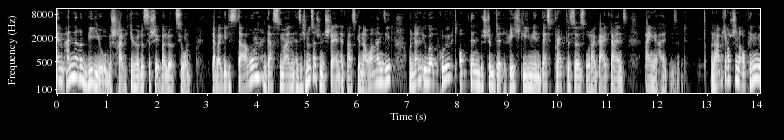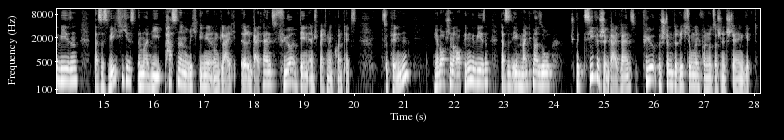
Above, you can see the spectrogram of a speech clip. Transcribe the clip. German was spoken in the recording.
einem anderen Video beschreibe ich die heuristische Evaluation. Dabei geht es darum, dass man sich Nutzerschnittstellen etwas genauer ansieht und dann überprüft, ob denn bestimmte Richtlinien, Best Practices oder Guidelines eingehalten sind. Und da habe ich auch schon darauf hingewiesen, dass es wichtig ist, immer die passenden Richtlinien und äh, Guidelines für den entsprechenden Kontext zu finden. Ich habe auch schon darauf hingewiesen, dass es eben manchmal so spezifische Guidelines für bestimmte Richtungen von Nutzerschnittstellen gibt.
